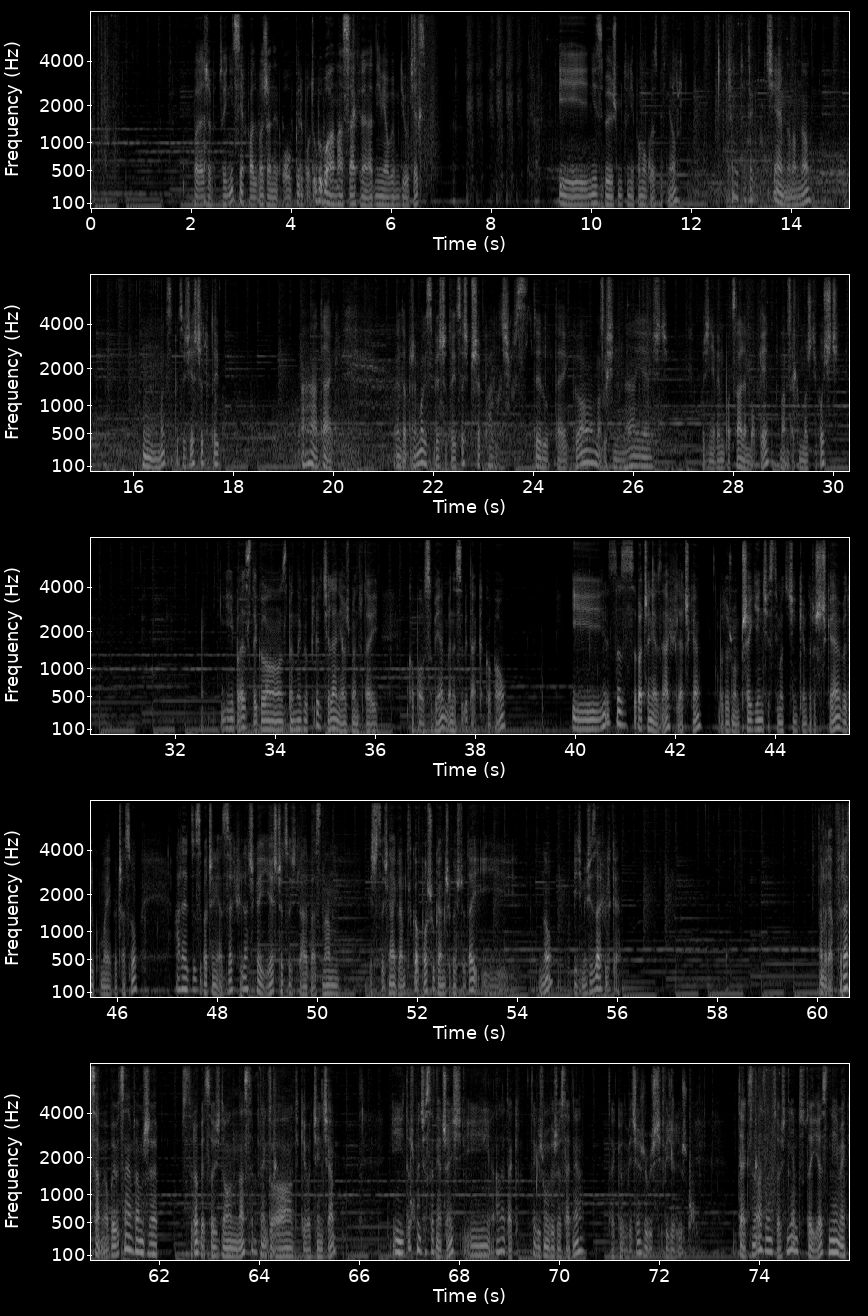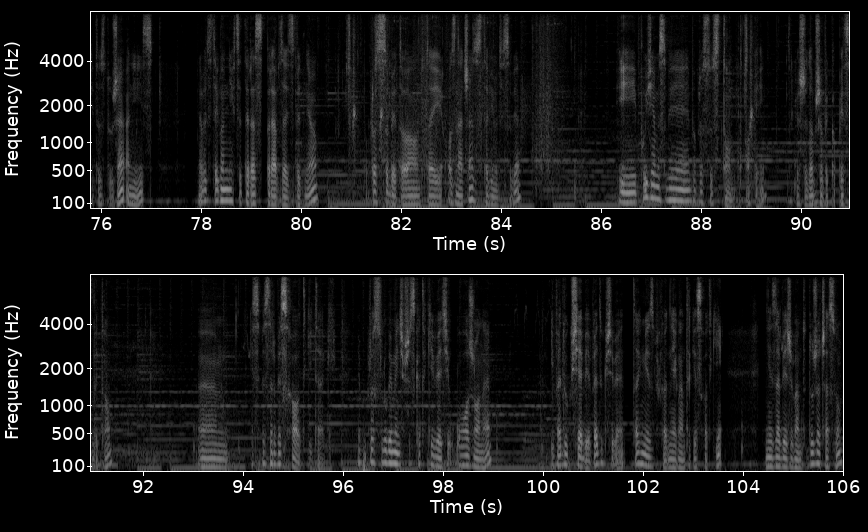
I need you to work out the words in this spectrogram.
Wolę, żeby tutaj nic nie wpadło, żaden ogr, bo to była masakra, nad nie miałbym gdzie uciec. I nic by już mi tu nie pomogło zbytnio. Czemu to tak ciemno mam, no? Hmm, mogę sobie coś jeszcze tutaj... Aha, tak. No dobrze, mogę sobie jeszcze tutaj coś przepalić w stylu tego. Mogę się najeść. Choć nie wiem po co, ale mogę. Mam taką możliwość. I bez tego zbędnego pierdzielenia już będę tutaj kopał sobie. Będę sobie tak kopał. I do zobaczenia za chwileczkę, bo to już mam przegięcie z tym odcinkiem troszeczkę, według mojego czasu. Ale do zobaczenia za chwileczkę jeszcze coś dla was mam. Jeszcze coś nagram, tylko poszukam czegoś tutaj i... No, widzimy się za chwilkę. Dobra, wracamy. Obiecałem wam, że zrobię coś do następnego takiego cięcia. I to już będzie ostatnia część, i... ale tak, tak już mówię, że ostatnia. Tak wiecie, żebyście wiedzieli już. I tak, znalazłem coś. Nie wiem co tutaj jest, nie wiem jakie to jest duże, ani nic. Nawet tego nie chcę teraz sprawdzać zbytnio. Po prostu sobie to tutaj oznaczę, zostawimy to sobie. I pójdziemy sobie po prostu stąd, ok. Tak, że dobrze wykopię sobie to. Ym, I sobie zrobię schodki, tak. Ja po prostu lubię mieć wszystko takie, wiecie, ułożone. I według siebie, według siebie, tak mi jest wygodnie, jak mam takie schodki. Nie zabierze wam to dużo czasu.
